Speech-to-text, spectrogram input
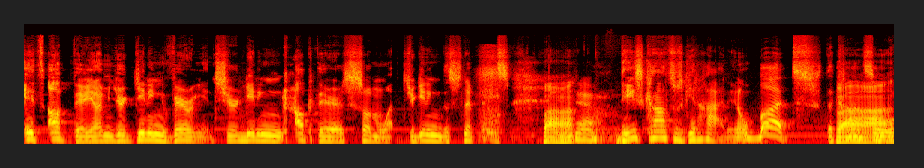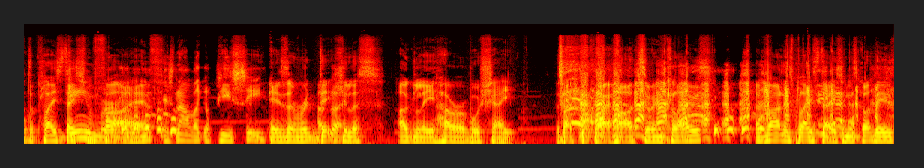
it's up there. You know, what I mean, you're getting variants. You're getting up there somewhat. You're getting the snippets. But yeah. These consoles get hot, you know, but the But console, the PlayStation gamer 5 is not like a PC. is a ridiculous, ugly, horrible shape. It's actually quite hard to enclose. Advantage PlayStation, it's got these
